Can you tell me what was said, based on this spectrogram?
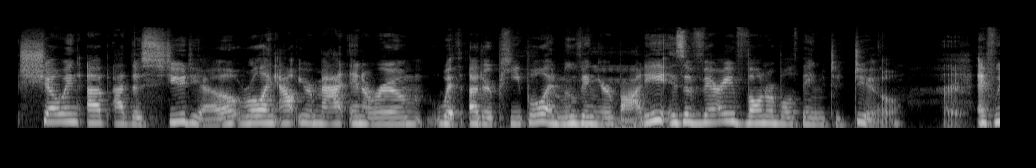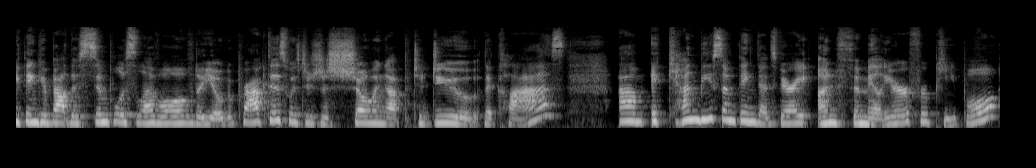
showing up at the studio, rolling out your mat in a room with other people and moving your Mm. body is a very vulnerable thing to do Right. if we think about the simplest level of the yoga practice, which is just showing up to do the class, um, it can be something that's very unfamiliar for people.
